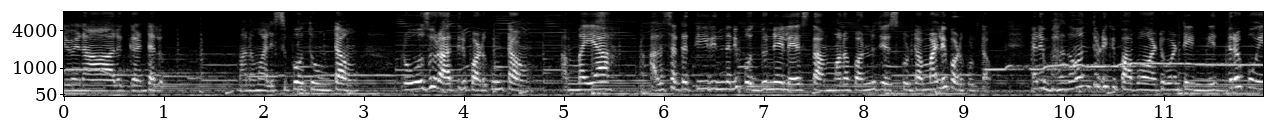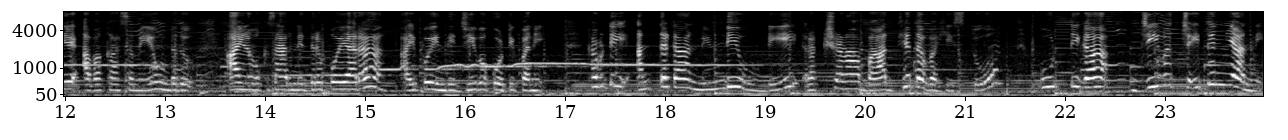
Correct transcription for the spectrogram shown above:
ఇరవై నాలుగు గంటలు. మనం అలసిపోతూ ఉంటాం. రోజు రాత్రి పడుకుంటాం. అమ్మయ్యా అలసట తీరిందని పొద్దున్నే లేస్తాం మన పనులు చేసుకుంటాం మళ్ళీ పడుకుంటాం. కానీ భగవంతుడికి పాపం అటువంటి నిద్రపోయే అవకాశమే ఉండదు. ఆయన ఒకసారి నిద్రపోయారా? అయిపోయింది జీవకోటి పని. కాబట్టి అంతటా నిండి ఉండి రక్షణ బాధ్యత వహిస్తూ పూర్తిగా జీవ చైతన్యాన్ని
